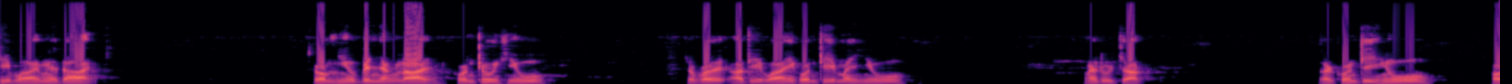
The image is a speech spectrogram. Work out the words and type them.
ธิบายไม่ได้ ความหิวเป็นอย่างไร คนที่หิว จะไปอธิบายคนที่ไม่หิว ไม่รู้จัก แต่คนที่หิว เขา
